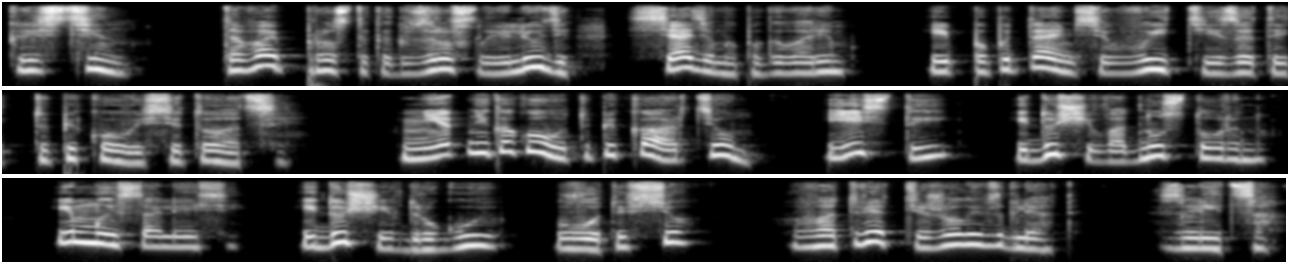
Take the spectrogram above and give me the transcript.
Кристин, давай просто как взрослые люди сядем и поговорим. И попытаемся выйти из этой тупиковой ситуации. Нет никакого тупика, Артем. Есть ты, идущий в одну сторону, и мы с Олесей, идущие в другую. Вот и все. В ответ тяжелый взгляд. Злится.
